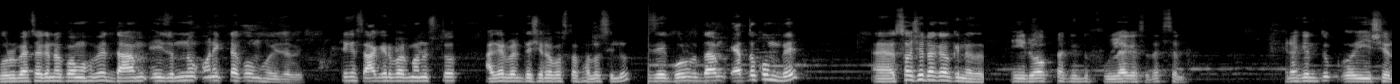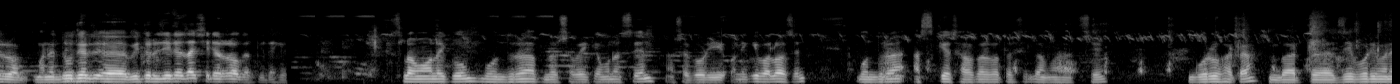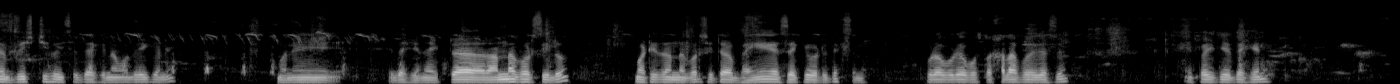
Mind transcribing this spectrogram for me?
গরুর বেচা কেনা কম হবে, দাম এই জন্য অনেকটা কম হয়ে যাবে। ঠিক আছে, আগের বার মানুষ তো, আগের বার দেশের অবস্থা ভালো ছিল। যে গরুর দাম এত কমবে ছয়শো টাকাও কিনা যাবে। এই রগটা কিন্তু ফুলে গেছে, দেখছেন? এটা কিন্তু ওই ইসের রগ মানে দুধের ভিতরে যেটা যায় সেটার রগ আর কি, দেখেন। আসসালামু আলাইকুম, বন্ধুরা, আপনারা সবাই কেমন আছেন? আশা করি অনেকেই ভালো আছেন। বন্ধুরা, আজকে থাকার কথা ছিল আমার হচ্ছে গরু হাটা বাট যে পরিমাণে বৃষ্টি হয়েছে, দেখেন আমাদের এখানে। মানে দেখেন একটা রান্নাঘর ছিল, মাটির রান্নাঘর, সেটা ভেঙে গেছে একেবারে, দেখছেন? পুরোপুরি অবস্থা খারাপ হয়ে গেছে। এই পাশ দিয়ে দেখেন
